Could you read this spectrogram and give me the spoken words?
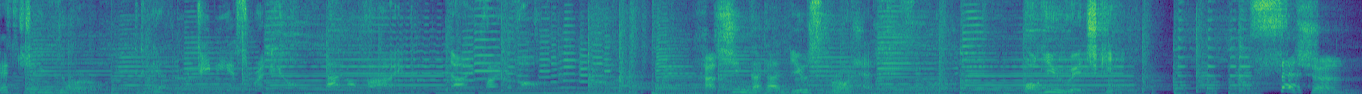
Let's change the world together. TBS Radio 905-954発信型ニュースプロジェクト荻上チキセッション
